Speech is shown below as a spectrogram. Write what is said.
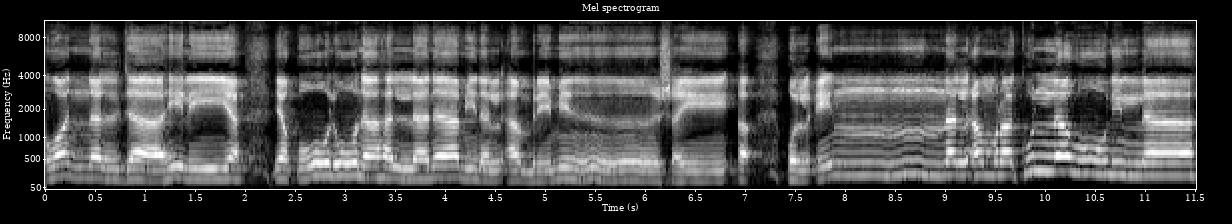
ظن الجاهلية يقولون هل لنا من الأمر من شيء. قل إن الأمر كله لله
